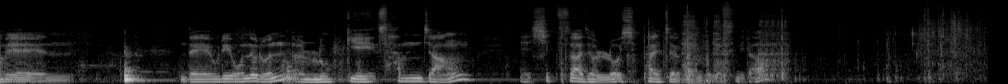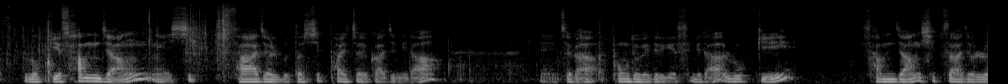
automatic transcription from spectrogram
아멘 네 우리 오늘은 룻기 3장 14절로 18절까지 보겠습니다 룻기 3장 14절부터 18절까지입니다. 예, 제가 봉독해 드리겠습니다. 룻기 3장 14절로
